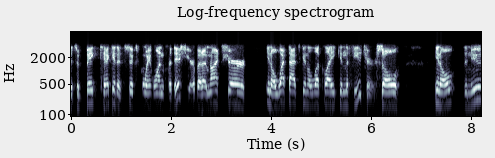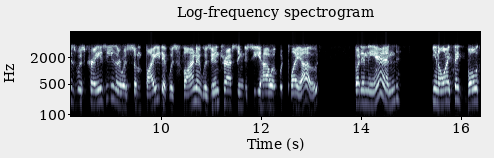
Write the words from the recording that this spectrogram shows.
it's a big ticket at six point one for this year, but I'm not sure you know what that's going to look like in the future. So, you know, the news was crazy. There was some bite. It was fun. It was interesting to see how it would play out. But in the end, you know, I think both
